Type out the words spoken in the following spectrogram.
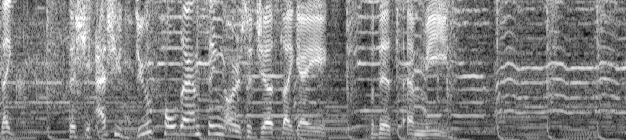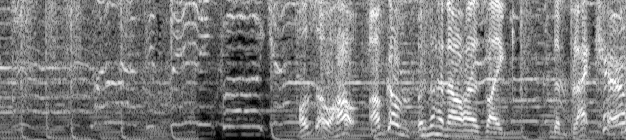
like. Does she actually do pole dancing, or is it just like a this and me? Also, how how come Eunha now has like the black hair?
